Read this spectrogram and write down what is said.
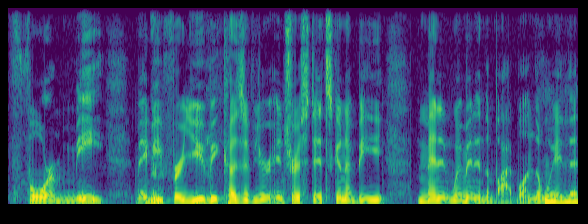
for me maybe for you because of your interest it's going to be men and women in the bible and the way that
